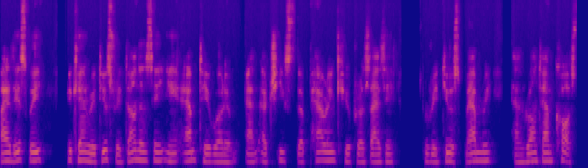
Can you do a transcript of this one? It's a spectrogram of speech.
By this way, we can reduce redundancy in empty volume and achieve the pairing cube processing to reduce memory and runtime cost.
